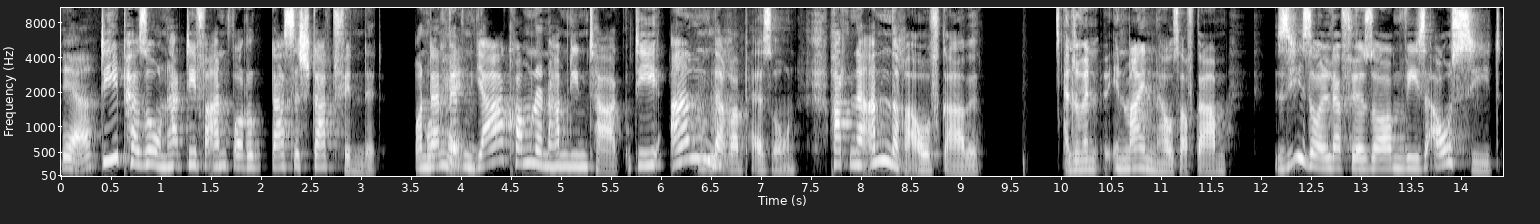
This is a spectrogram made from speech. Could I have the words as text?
Ja. Die Person hat die Verantwortung, dass es stattfindet. Und dann okay. wird ein Jahr kommen, dann haben die einen Tag. Die andere mhm. Person hat eine andere Aufgabe. Also wenn in meinen Hausaufgaben. Sie soll dafür sorgen, wie es aussieht,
